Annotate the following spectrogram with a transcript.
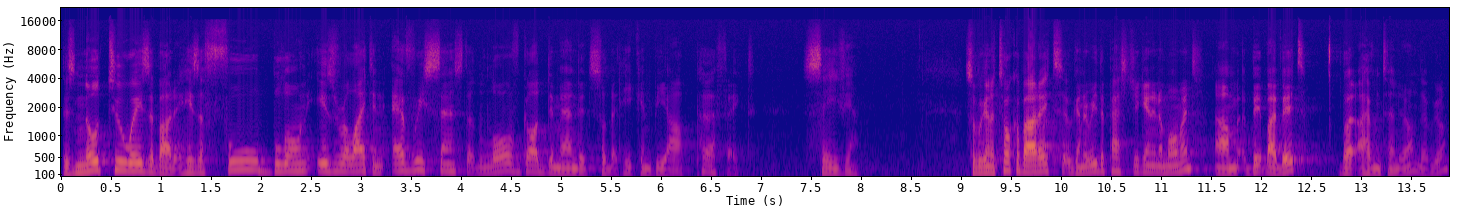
There's no two ways about it. He's a full blown Israelite in every sense that the law of God demanded so that he can be our perfect Savior. So we're going to talk about it. We're going to read the passage again in a moment, um, bit by bit, but I haven't turned it on. There we go.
